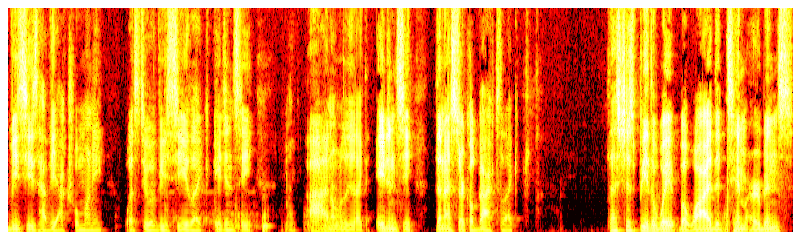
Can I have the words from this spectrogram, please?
VCs have the actual money. Let's do a VC like agency. I'm like, ah, I don't really like the agency. Then I circled back to like, let's just be the wait, but why the Tim Urbans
